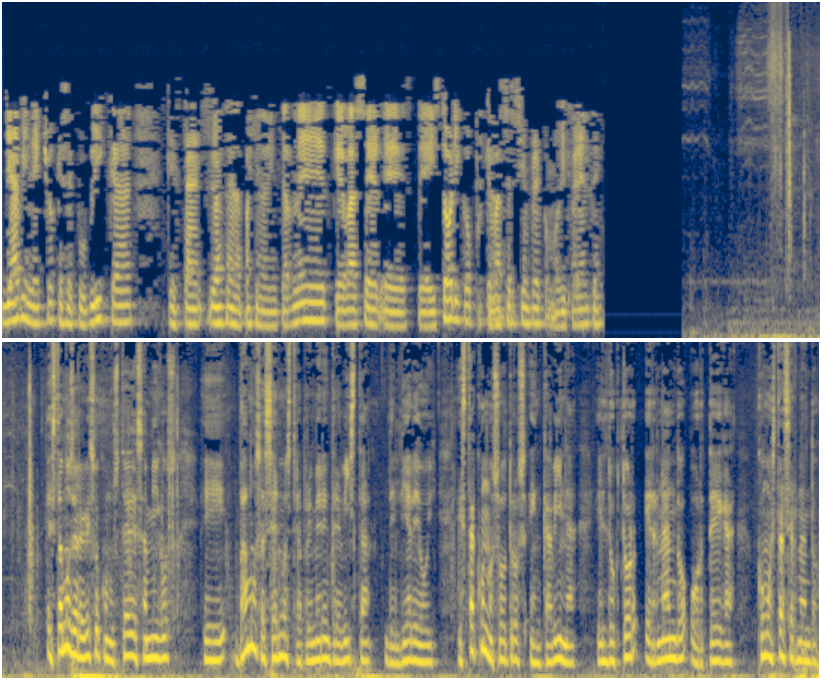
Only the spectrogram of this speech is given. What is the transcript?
ya bien hecho que se publica, que está va a estar en la página de internet, que va a ser este histórico porque va a ser siempre como diferente. Estamos de regreso con ustedes, amigos. Eh, vamos a hacer nuestra primera entrevista del día de hoy. Está con nosotros en cabina el doctor Hernando Ortega. ¿Cómo estás, Hernando?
